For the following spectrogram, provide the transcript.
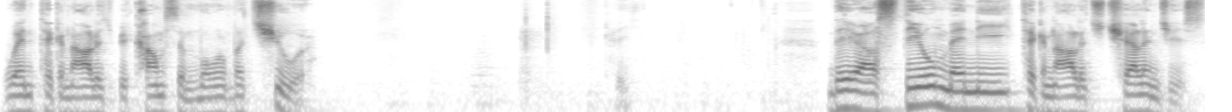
when technology becomes more mature. There are still many technology challenges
